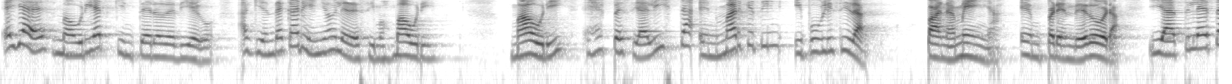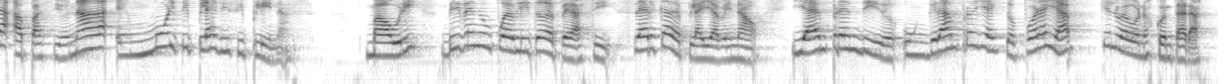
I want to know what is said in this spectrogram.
Ella es Mauriet Quintero de Diego, a quien de cariño le decimos Mauri. Mauri es especialista en marketing y publicidad panameña, emprendedora y atleta apasionada en múltiples disciplinas. Mauri vive en un pueblito de Pedací, cerca de Playa Benao, y ha emprendido un gran proyecto por allá que luego nos contará.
